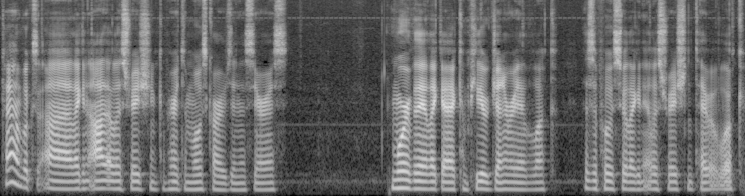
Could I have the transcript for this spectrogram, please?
Kind of looks uh, like an odd illustration compared to most cards in the series. More of a like a computer generated look as opposed to like an illustration type of look.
